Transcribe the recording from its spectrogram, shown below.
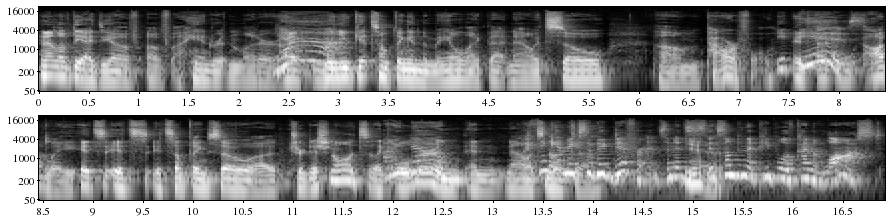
and I love the idea of of a handwritten letter. I, Yeah. when you get something in the mail like that now, it's so um, powerful. It uh, is. oddly, it's it's it's something so uh, traditional. It's like I older, know. and and now I it's think not. it makes uh, a big difference, and it's yeah. it's something that people have kind of lost.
